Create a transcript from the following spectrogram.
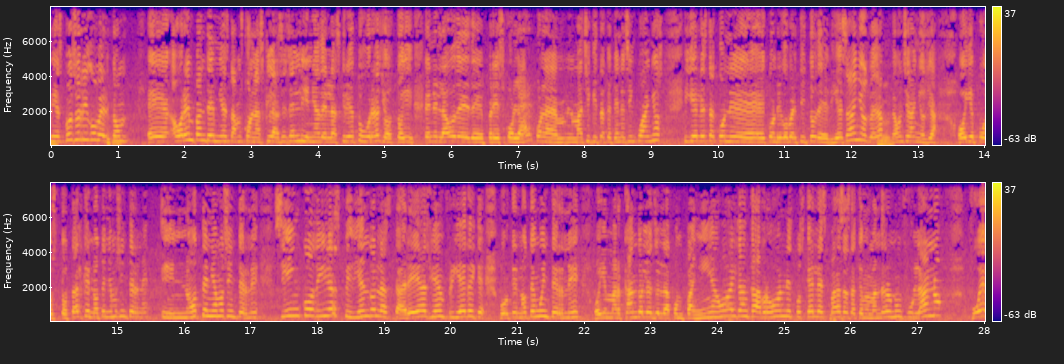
Mi esposo Rigoberto. Eh, ahora en pandemia estamos con las clases en línea de las criaturas. Yo estoy en el lado de, de preescolar con la más chiquita que tiene 5 años y él está con, eh, con Rigobertito de 10 años, ¿verdad? De 11 años ya. Oye, pues total que no teníamos internet y no teníamos internet. Cinco días pidiendo las tareas bien friega y que porque no tengo internet. Oye, marcándoles de la compañía, oigan cabrones, pues qué les pasa hasta que me mandaron un fulano. Fue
